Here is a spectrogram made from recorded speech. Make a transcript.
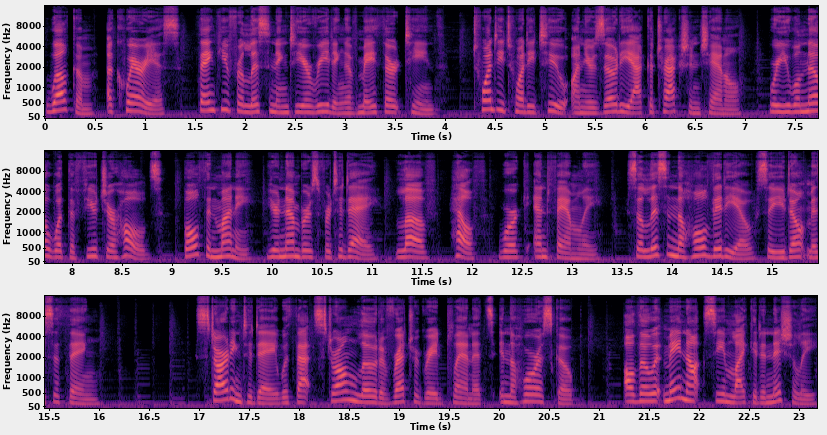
Welcome, Aquarius. Thank you for listening to your reading of May 13th, 2022 on your Zodiac Attraction channel, where you will know what the future holds, both in money, your numbers for today, love, health, work, and family. So listen the whole video so you don't miss a thing. Starting today with that strong load of retrograde planets in the horoscope, although it may not seem like it initially,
